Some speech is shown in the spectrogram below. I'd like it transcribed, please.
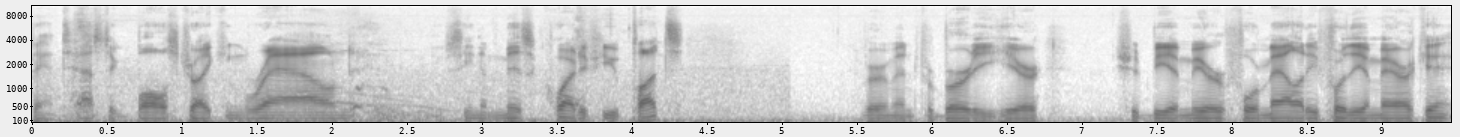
fantastic ball striking round. We've seen him miss quite a few putts. Veerman for birdie here. Should be a mere formality for the American.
